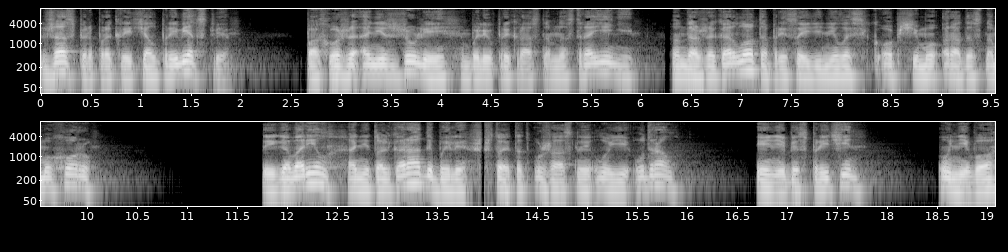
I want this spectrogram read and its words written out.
Джаспер прокричал приветствие. Похоже, они с Джулией были в прекрасном настроении. Даже Карлота присоединилась к общему радостному хору. «Ты говорил, они только рады были, что этот ужасный Луи удрал. И не без причин. У него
